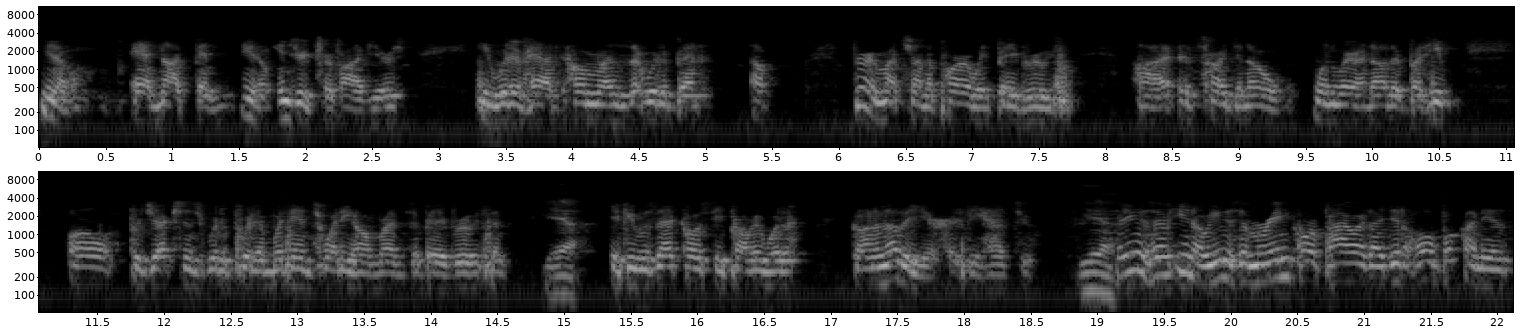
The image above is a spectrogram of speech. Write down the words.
you know, and not been, you know, injured for five years. He would have had home runs that would have been up very much on a par with Babe Ruth. Uh, it's hard to know one way or another, but he, all projections would have put him within 20 home runs of Babe Ruth. And yeah, if he was that close, he probably would have gone another year if he had to. Yeah. But he was a, you know, he was a Marine Corps pilot. I did a whole book on his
